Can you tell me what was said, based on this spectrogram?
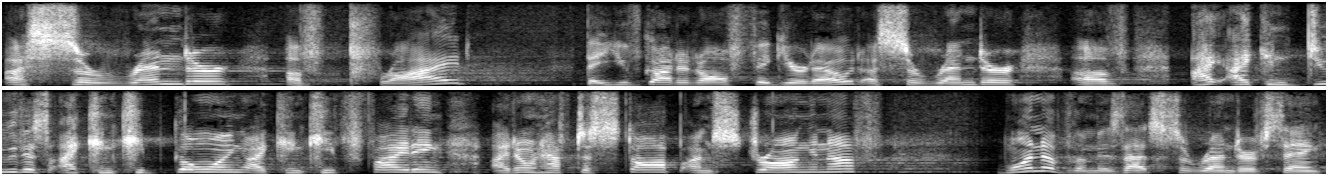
a surrender of pride that you've got it all figured out, a surrender of, I, I can do this, I can keep going, I can keep fighting, I don't have to stop, I'm strong enough. One of them is that surrender of saying,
